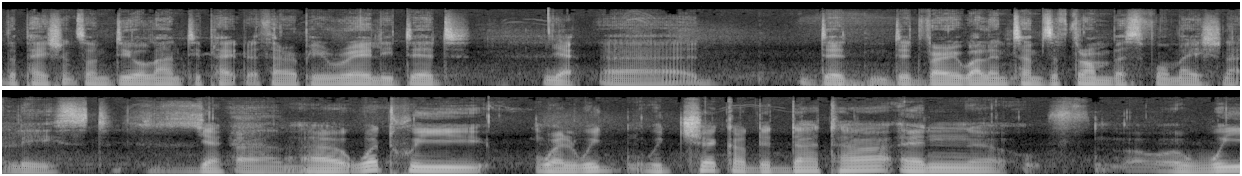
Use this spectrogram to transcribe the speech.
the patients on dual antiplatelet therapy really did yeah uh, did did very well in terms of thrombus formation at least. yeah Um, Uh, what we well we we check the data and uh, we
